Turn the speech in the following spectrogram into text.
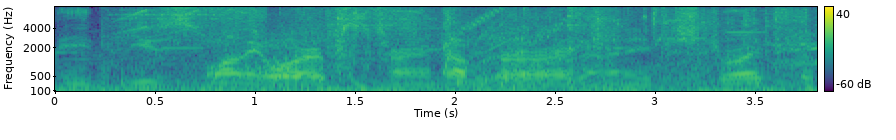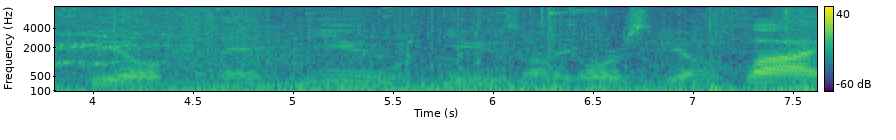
He uses one of the orbs to turn into a bird, and then he destroys the field, and then you use one of the orbs to be able to fly.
